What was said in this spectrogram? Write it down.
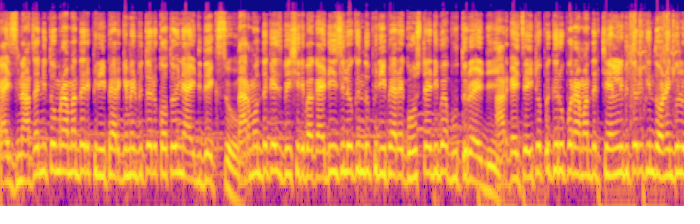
গাইজ না জানি তোমরা আমাদের ফ্রি ফায়ার গেমের ভিতরে কতই আইডি দেখছ। তার মধ্যে গাইজ বেশিরভাগ আইডি ছিল কিন্তু ফ্রি ফায়ারে ঘোস্ট আইডি বা ভুতুর আইডি আর গাইজ এই টপিকের উপর আমাদের চ্যানেলের ভিতরে কিন্তু অনেকগুলো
